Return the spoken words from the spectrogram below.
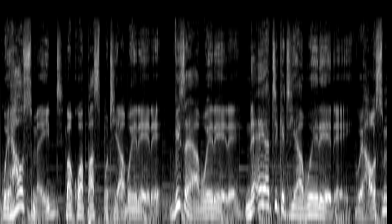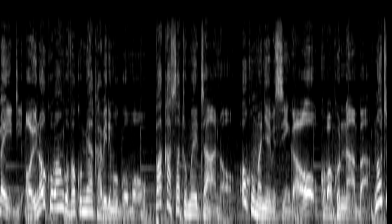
gwe housemaid bakuwa passport ya bwereere visa ya bwereere ne air ticket ya bwereere. Gwe housemaid olina okuba ng'ova ku myaka 21 paka 35 okumanya ebisingawo kuba ku namba noti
